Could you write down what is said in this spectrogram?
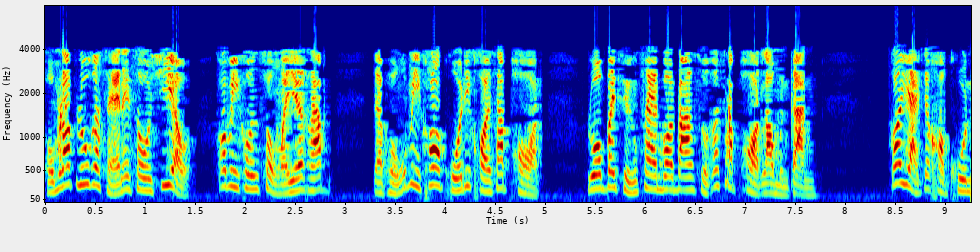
ผมรับรู้กระแสในโซเชียลก็มีคนส่งมาเยอะครับ แต่ผมก็มีครอบครัวที่คอยซัพพอร์ตรวมไปถึงแฟนบอลบางส่วนก็ซัพพอร์ตเราเหมือนกัน ก็อยากจะขอบคุณ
